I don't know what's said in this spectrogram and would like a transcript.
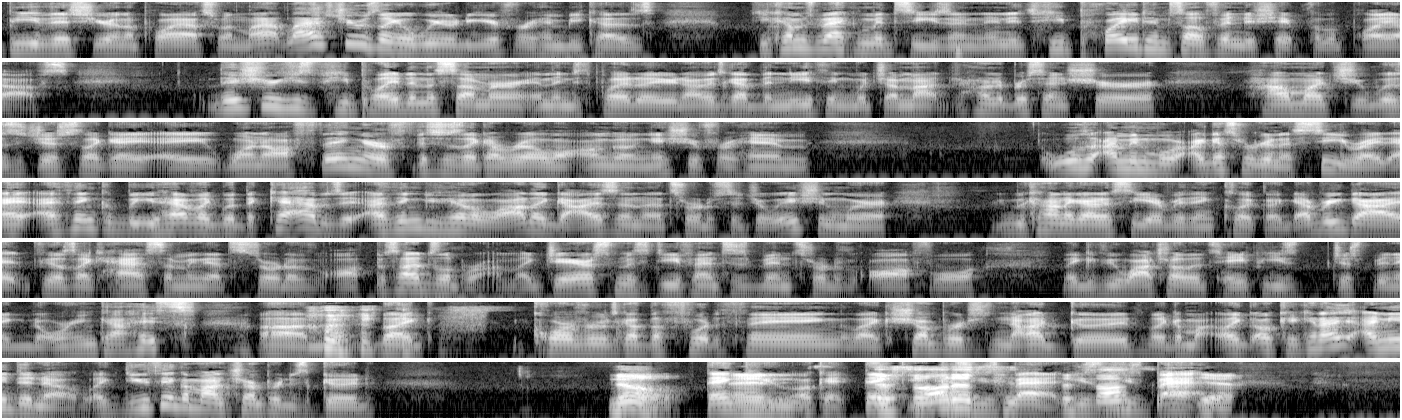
be this year in the playoffs when la- last year was like a weird year for him because he comes back midseason and he played himself into shape for the playoffs. This year he's he played in the summer and then he's played all year. Now he's got the knee thing, which I'm not 100 percent sure how much it was just like a, a one off thing or if this is like a real ongoing issue for him. Well, I mean, I guess we're gonna see, right? I, I think, but you have like with the Cavs, I think you have a lot of guys in that sort of situation where we kind of got to see everything click. Like every guy, it feels like has something that's sort of off. Besides LeBron, like J.R. Smith's defense has been sort of awful. Like if you watch all the tape, he's just been ignoring guys. Um, like Korver's got the foot thing. Like Shumpert's not good. Like I'm like okay, can I? I need to know. Like, do you think Iman Shumpert is good? No. Thank and you. Okay, thank you. Of, he's bad. He's, thought, he's bad. Yeah.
